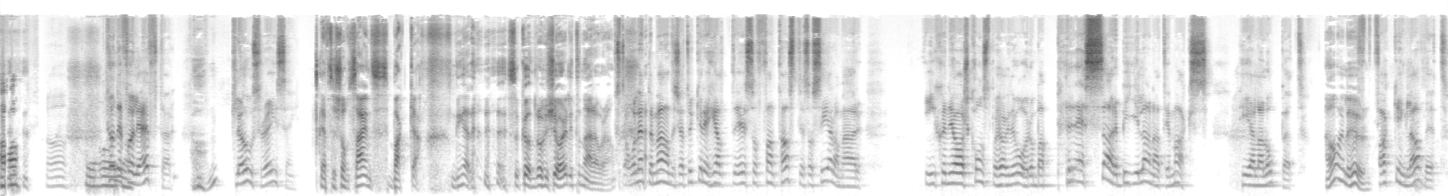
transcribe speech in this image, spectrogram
ja. Ja. Kunde följa efter. Mm. Close racing. Eftersom Sainz backade ner så kunde de köra lite nära varandra. Jag håller inte med Anders, jag tycker det är, helt, det är så fantastiskt att se de här ingenjörskonst på hög nivå, de bara pressar bilarna till max hela loppet. Ja, eller hur? Fucking love it.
